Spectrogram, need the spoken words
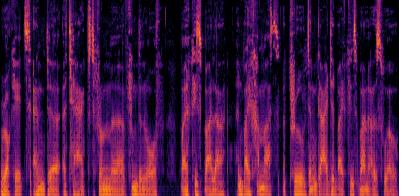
rockets and uh, attacks from uh, from the north by Hezbollah and by Hamas, approved and guided by Hezbollah as well.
